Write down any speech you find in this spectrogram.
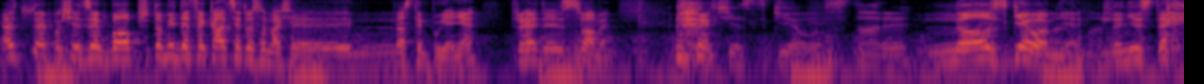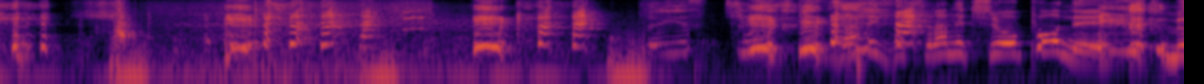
Ja tutaj posiedzę, bo przy tobie defekacja to sama się następuje, nie? Trochę to jest słabe. Jak cię zgięło, stary. No, zgięło mnie. masz- No niestety. To jest ciężkie znaleźć zasrane trzy opony. No,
